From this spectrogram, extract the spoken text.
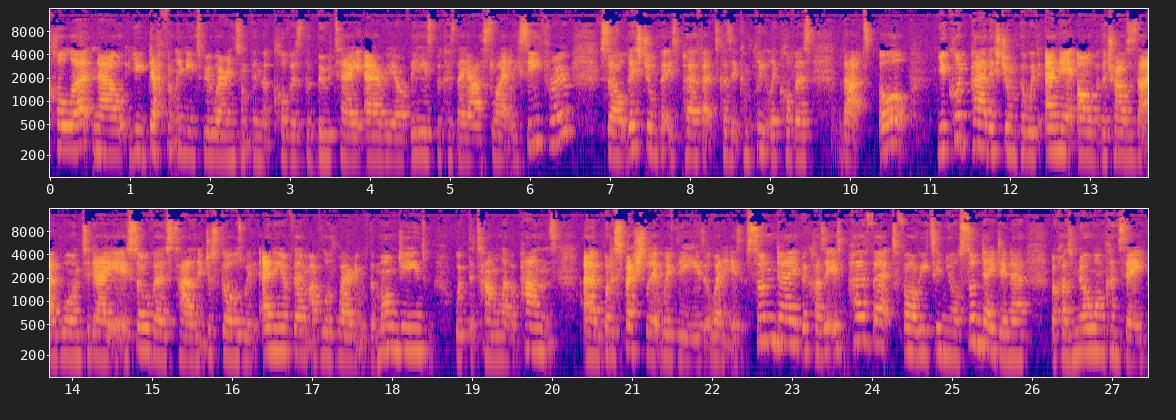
colour. Now, you definitely need to be wearing something that covers the bootay area of these because they are slightly see see-through. So this jumper is perfect because it completely covers that up. You could pair this jumper with any of the trousers that I've worn today. It is so versatile and it just goes with any of them. I've loved wearing it with the mom jeans, with the tan leather pants, um, but especially with these when it is Sunday because it is perfect for eating your Sunday dinner because no one can see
